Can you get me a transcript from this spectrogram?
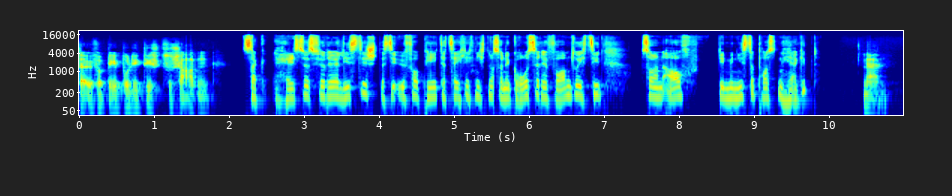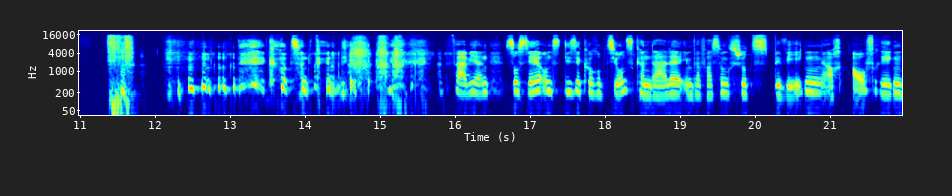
der ÖVP politisch zu schaden. Sag, hältst du es für realistisch, dass die ÖVP tatsächlich nicht nur so eine große Reform durchzieht, sondern auch den Ministerposten hergibt? Nein. Kurz und bündig. Fabian, so sehr uns diese Korruptionsskandale im Verfassungsschutz bewegen, auch aufregen,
